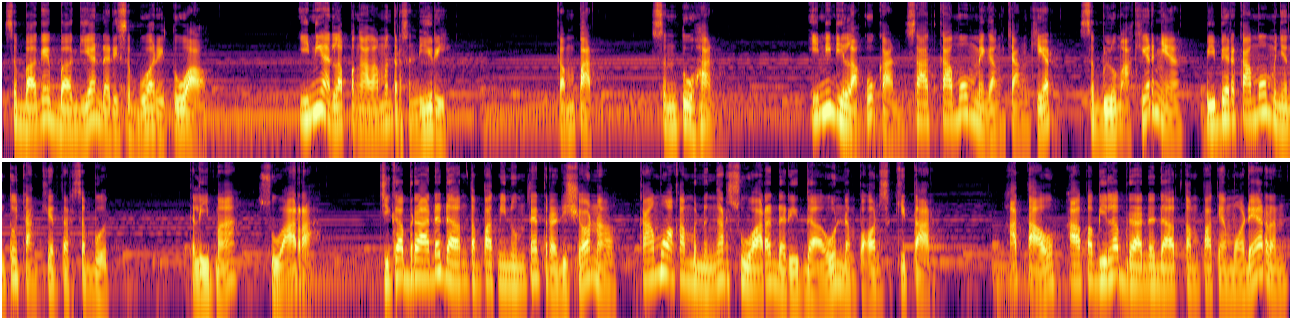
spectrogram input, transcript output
sebagai bagian dari sebuah ritual. Ini adalah pengalaman tersendiri. Keempat, sentuhan. Ini dilakukan saat kamu memegang cangkir sebelum akhirnya bibir kamu menyentuh cangkir tersebut. Kelima, suara. Jika berada dalam tempat minum teh tradisional, kamu akan mendengar suara dari daun dan pohon sekitar. Atau apabila berada dalam tempat yang modern,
